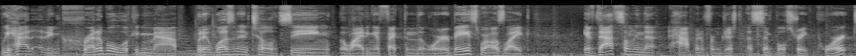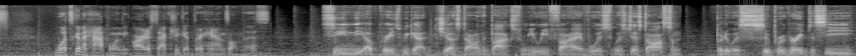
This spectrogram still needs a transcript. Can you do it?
we had an incredible looking map, but it wasn't until seeing the lighting effect in the order base where I was like, if that's something that happened from just a simple straight port, what's gonna happen when the artists actually get their hands on this? Seeing the upgrades we got just out of the box from UE5 was, was just awesome. But it was super great to see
